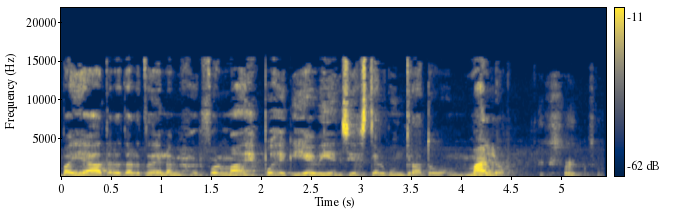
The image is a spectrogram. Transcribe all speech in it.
vaya a tratarte de la mejor forma después de que ya evidenciaste algún trato malo. Exacto.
